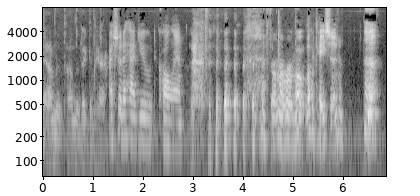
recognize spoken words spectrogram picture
yeah. I'm the I'm the victim here. I should have had you call in from a remote location.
